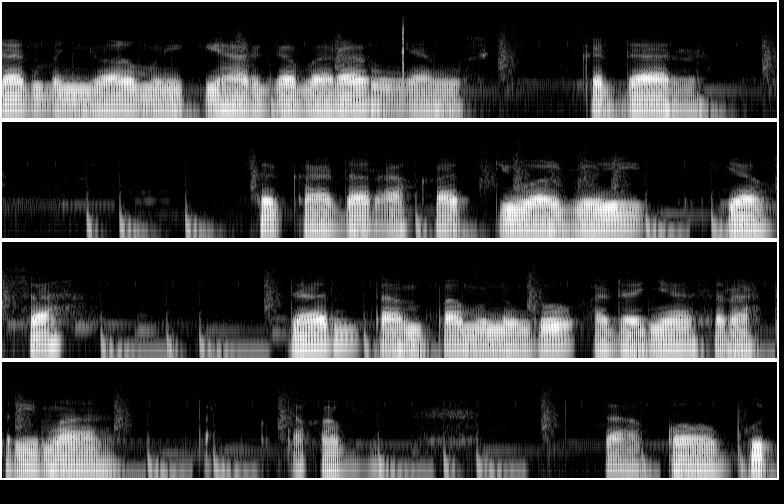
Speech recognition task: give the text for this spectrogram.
dan penjual memiliki harga barang yang sekedar sekadar akad jual beli yang sah dan tanpa menunggu adanya serah terima takabut takobut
